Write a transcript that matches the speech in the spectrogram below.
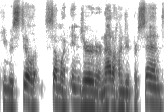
he was still somewhat injured or not 100%.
